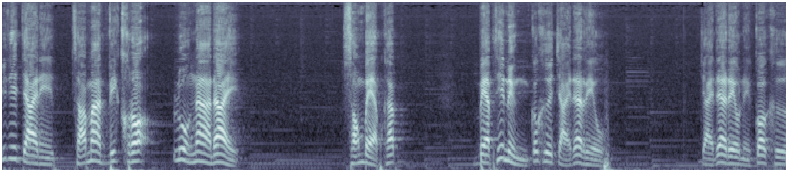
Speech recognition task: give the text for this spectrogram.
วิธีจ่ายนี่สามารถวิเคราะห์ล่วงหน้าได้ 2 แบบครับ แบบที่ 1 ก็คือจ่ายได้เร็ว จ่ายได้เร็วเนี่ยก็คือ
